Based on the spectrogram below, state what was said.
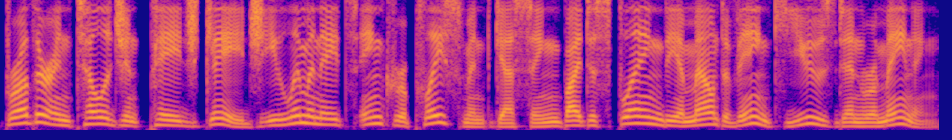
Brother Intelligent Page Gauge eliminates ink replacement guessing by displaying the amount of ink used and remaining.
